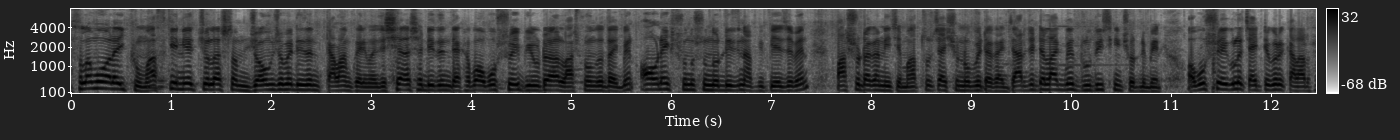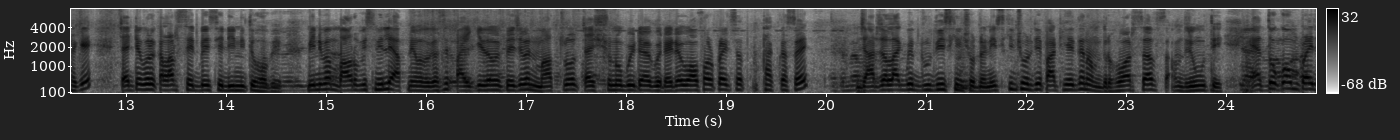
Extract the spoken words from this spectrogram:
আসসালামু আলাইকুম। আজকে নিয়ে চলে আসলাম জমজমে ডিজাইন কালামকারি মানে সেরা সেরা ডিজাইন দেখাবো। অবশ্যই ভিডিওটা লাস্ট পর্যন্ত দেখবেন। অনেক সুন্দর সুন্দর ডিজাইন আপনি পেয়ে যাবেন। পাঁচশো টাকা নিচে, মাত্র চারশো নব্বই টাকায়। যার যেটা লাগবে দ্রুত স্ক্রিনশট নেবেন। অবশ্যই এগুলো চারটে করে কালার থাকে। চারটে করে কালার সেট বাই সেটই নিতে হবে। মিনিমাম বারো পিস নিলে আপনি আমাদের কাছে পাইকারি দামে পেয়ে যাবেন মাত্র চারশো নব্বই টাকা করে। এটা অফার প্রাইস থাকতেছে। যার যা লাগবে দ্রুত স্ক্রিনশট নেন। স্ক্রিনশট দিয়ে পাঠিয়ে দেন আমাদের হোয়াটসঅ্যাপ আমাদের ইমুতে এত কম প্রাইস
